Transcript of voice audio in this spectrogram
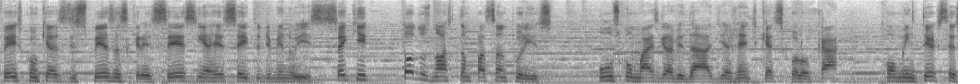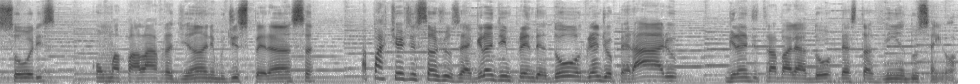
fez com que as despesas crescessem e a receita diminuísse. Sei que todos nós estamos passando por isso, uns com mais gravidade, e a gente quer se colocar como intercessores, com uma palavra de ânimo, de esperança, a partir de São José, grande empreendedor, grande operário, grande trabalhador desta vinha do Senhor.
